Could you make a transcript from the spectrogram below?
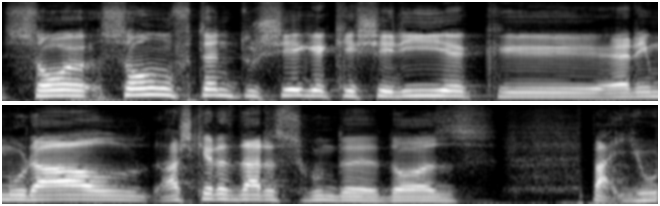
só, só um votante do Chega que acharia que era imoral, acho que era dar a segunda dose. Pá, eu,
